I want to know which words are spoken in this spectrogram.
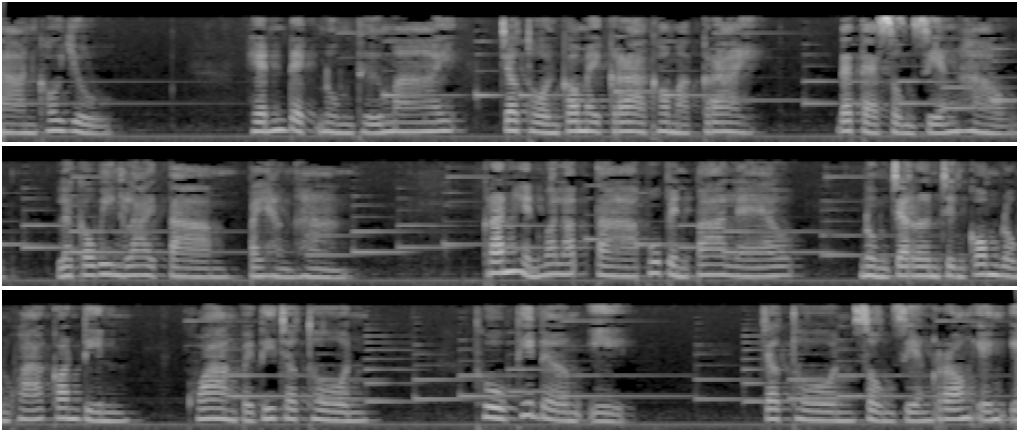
งานเขาอยู่ เห็นเด็กหนุ่มถือไม้ เจ้าโทนก็ไม่กล้าเข้ามาใกล้ ได้แต่ส่งเสียงเห่า แล้วก็วิ่งไล่ตามไปห่างๆ ครั้นเห็นว่ารับตาผู้เป็นป้าแล้ว หนุ่มเจริญจึงก้มลงคว้าก้อนดินคว้างไปที่เจ้าโทน ถูกที่เดิมอีก เจ้าโทนส่งเสียงร้องเองเอ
